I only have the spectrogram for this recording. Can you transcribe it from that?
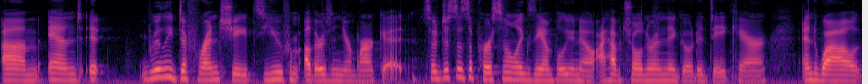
Um, and it really differentiates you from others in your market. So just as a personal example, you know, I have children, they go to daycare, and while,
